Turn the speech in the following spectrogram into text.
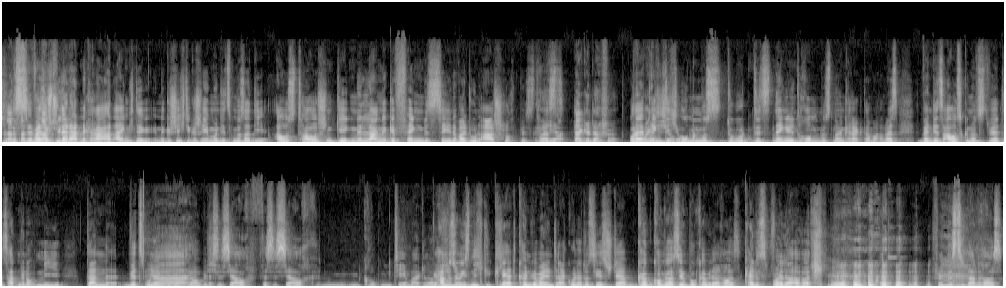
das, dann- weißt du, Spieler, der hat, eine, hat eigentlich eine, eine Geschichte geschrieben und jetzt muss er die austauschen gegen eine lange Gefängnisszene, weil du ein Arschloch bist, weißt Ja, danke dafür. Oder er bringt dich um und muss, du sitzt nängelnd rum und musst einen neuen Charakter machen, weißt Wenn das ausgenutzt wird, das hatten wir noch nie, dann wird es unangenehm, Ja, glaube ich. Das ist ja auch, das ist ja auch ein, ein Gruppenthema, glaube ich. Wir haben das übrigens nicht geklärt. Können wir bei den Dracula-Dossiers sterben? Komm- Kommen wir aus dem Bunker wieder raus? Keine Spoiler, aber Findest du dann raus?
